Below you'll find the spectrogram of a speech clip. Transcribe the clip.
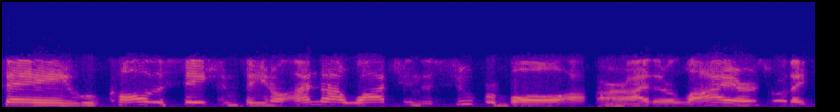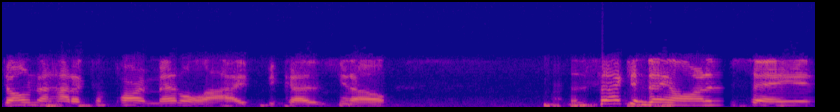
say, who call the station and say, you know, I'm not watching the Super Bowl are either liars or they don't know how to compartmentalize because, you know, the second thing I wanted to say is,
